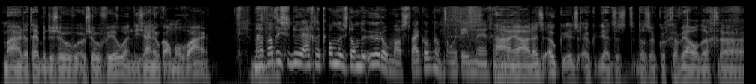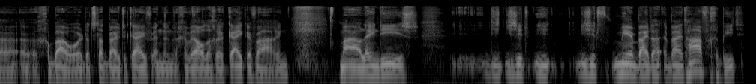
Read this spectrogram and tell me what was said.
Maar dat hebben er zo, zoveel en die zijn ook allemaal waar. Maar wat is er nu eigenlijk anders dan de Euromast, waar ik ook nog nooit in ben gegaan? Nou ja, dat is ook, dat is ook, ja, dat is, dat is ook een geweldig eh, eh, gebouw hoor. Dat staat buiten kijf en een geweldige kijkervaring. Maar alleen die is, die, die, zit, die, die zit meer bij, de, bij het havengebied.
